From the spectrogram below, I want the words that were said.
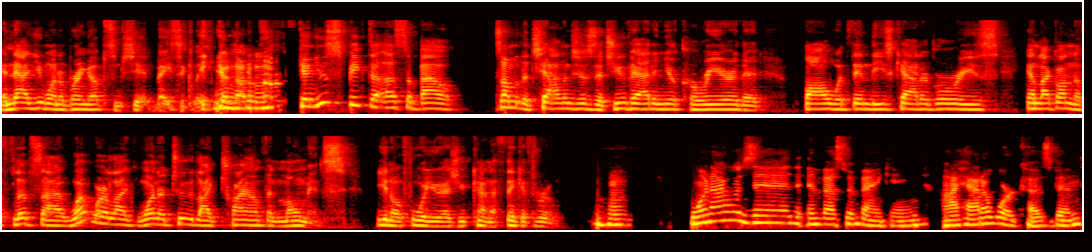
And now you want to bring up some shit, basically. You know mm-hmm. Can you speak to us about some of the challenges that you've had in your career that fall within these categories? And like on the flip side, what were like one or two like triumphant moments, you know, for you as you kind of think it through? Mm-hmm. When I was in investment banking, I had a work husband.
